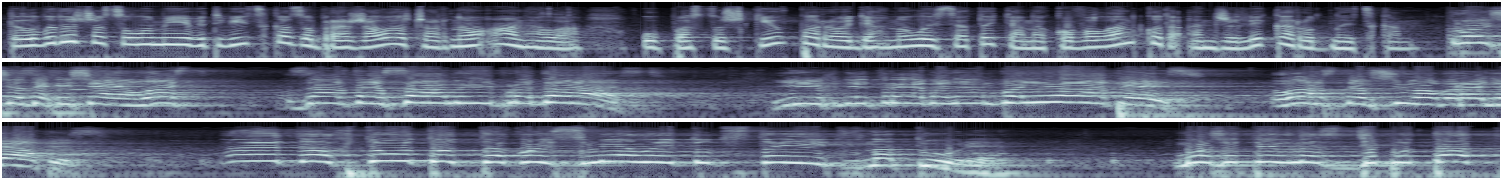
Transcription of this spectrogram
Телеведуча Соломія Вітвіцька зображала чорного ангела. У пастушків переодягнулися Тетяна Коваленко та Анжеліка Рудницька. Той, що захищає власть, завтра сам її продасть. Їх не треба нам боятись. Вас навчу оборонятись. Это кто тут такой смелый тут стоит в натуре? Может, ты у нас депутат?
